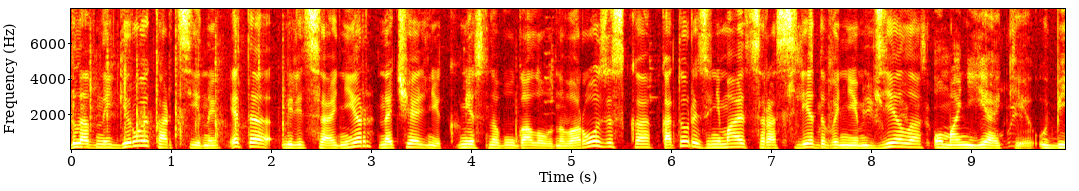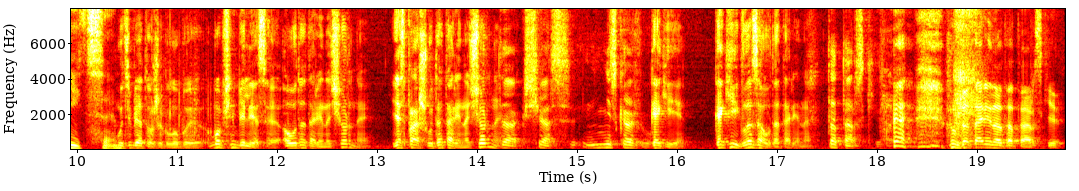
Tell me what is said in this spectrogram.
Главный герой картины – это милиционер, начальник местного уголовного розыска, который занимается расследованием дела о маньяке, убийце. У тебя тоже голубые. В общем, белесы. А у татарина черные? Я спрашиваю, у татарина черные? Так, сейчас, не скажу. Какие? Какие глаза у татарина? Татарские. У татарина татарские.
